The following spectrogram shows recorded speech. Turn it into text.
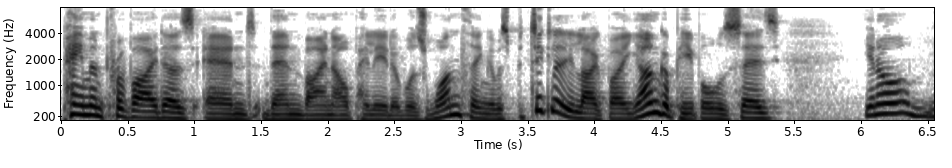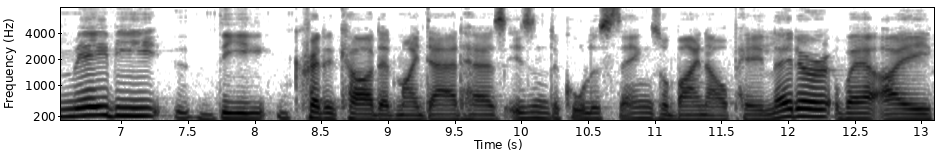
payment providers. And then buy now, pay later was one thing that was particularly liked by younger people who says, you know, maybe the credit card that my dad has isn't the coolest thing, so buy now, pay later, where I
